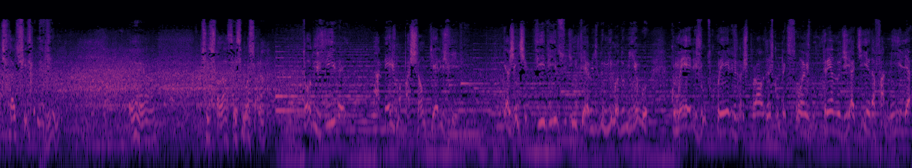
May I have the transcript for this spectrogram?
Atividade física é minha vida. difícil falar sem se emocionar. Todos vivem a mesma paixão que eles vivem. E a gente vive isso o dia inteiro, de domingo a domingo, com eles, junto com eles, nas provas, nas competições, no treino, no dia a dia, da família,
